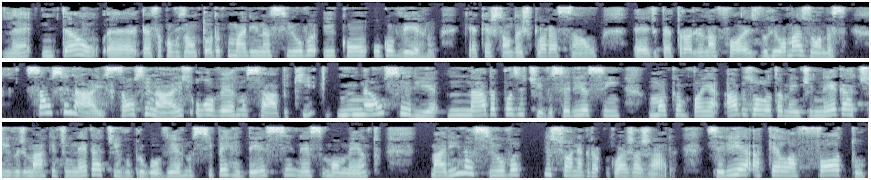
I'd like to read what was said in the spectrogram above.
Né? Então, é, dessa confusão toda com Marina Silva e com o governo, que é a questão da exploração é, de petróleo na foz do Rio Amazonas. São sinais, são sinais. O governo sabe que não seria nada positivo, seria sim uma campanha absolutamente negativa, de marketing negativo para o governo, se perdesse nesse momento Marina Silva e Sônia Guajajara. Seria aquela foto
